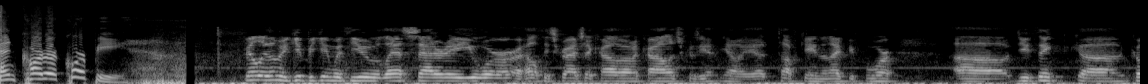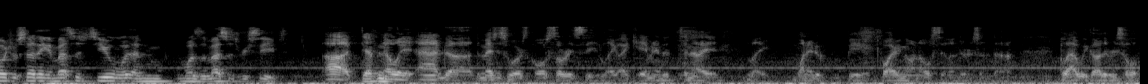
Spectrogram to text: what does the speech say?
and Carter Korpi. Ville, let me get, begin with you. Last Saturday, you were a healthy scratch at Colorado College because you, you know you had a tough game the night before. Uh, do you think uh, coach was sending a message to you, and was the message received? Uh, definitely, and uh, the message was also received. Like I came in tonight, like wanted to be firing on all cylinders, and uh, glad we got the result.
